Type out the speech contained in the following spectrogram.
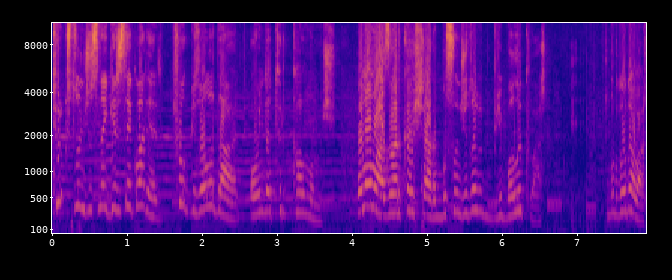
Türk sunucusuna girsek var ya çok güzel olur da oyunda Türk kalmamış. Olamaz arkadaşlar bu sunucuda bir balık var. Burada da var.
